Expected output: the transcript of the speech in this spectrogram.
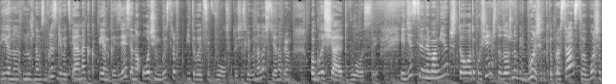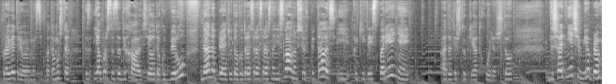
ее нужно взбрызгивать, и она как пенка. Здесь она очень быстро впитывается в волосы. То есть, если вы наносите, она прям поглощает волосы. Единственный момент, что такое ощущение, что должно быть больше как-то пространства, больше проветриваемости, потому что я просто задыхаюсь. Я вот так вот беру, да, на прядь, вот так вот раз-раз-раз нанесла, оно все впиталось, и какие-то испарения от этой штуки отходят, что дышать нечем, я прям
